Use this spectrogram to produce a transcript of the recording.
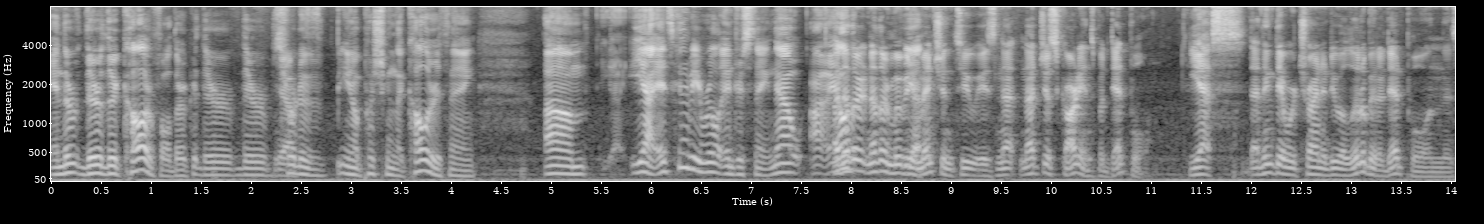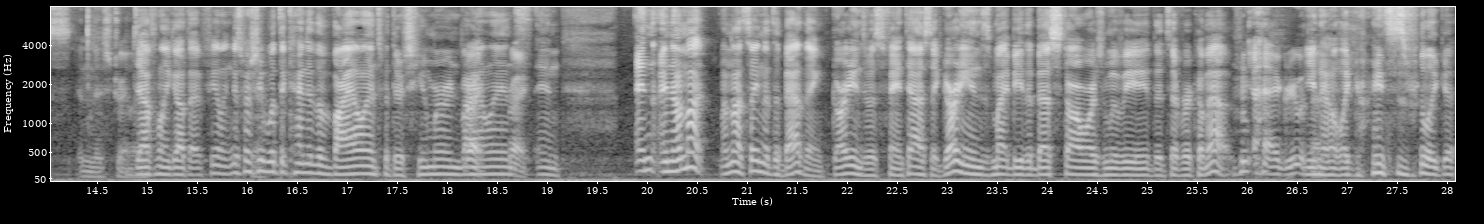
and they're they're they're colorful. They're they're they're Yeah. sort of you know pushing the color thing. Um, yeah, it's going to be real interesting. Now, I, Another another movie yeah. to mention too is not not just Guardians but Deadpool. yes, I think they were trying to do a little bit of Deadpool in this in this trailer. definitely got that feeling, especially with the kind of the violence, but there's humor in Right, violence, right. and and and I'm not I'm not saying that's a bad thing. Guardians was fantastic. Guardians might be the best Star Wars movie that's ever come out. I agree with You that. know, like Guardians is really good.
